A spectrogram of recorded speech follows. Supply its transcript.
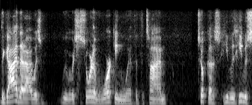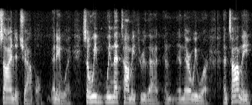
the guy that I was we were sort of working with at the time took us he was he was signed to Chappell anyway so we we met tommy through that and and there we were and tommy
